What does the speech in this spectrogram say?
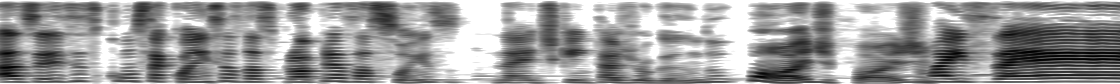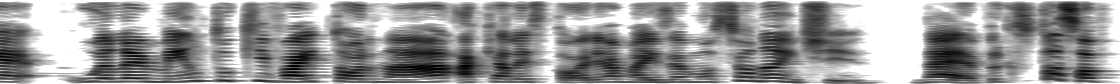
às vezes, consequências das próprias ações, né, de quem tá jogando. Pode, pode. Mas é o elemento que vai tornar aquela história mais emocionante, né? Porque se tu tá só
